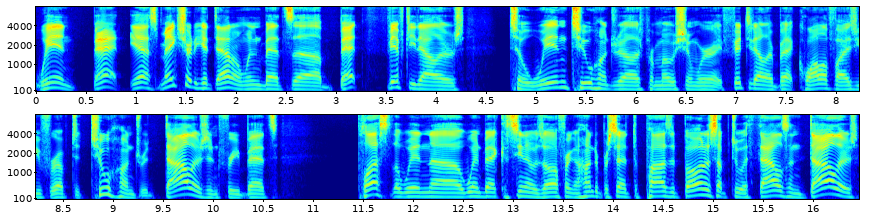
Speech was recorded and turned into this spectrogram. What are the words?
WynnBET. Yes, make sure to get down on WynnBET's uh, bet fifty dollars to win two hundred dollars promotion, where a fifty dollar bet qualifies you for up to two hundred dollars in free bets. Plus, the Win uh, WynnBET Casino is offering a hundred percent deposit bonus up to thousand dollars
